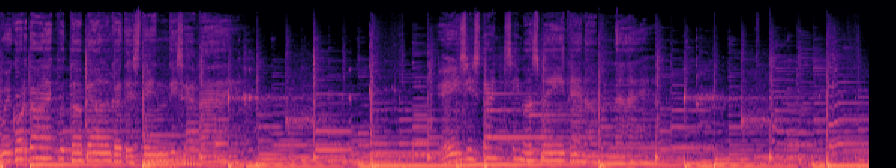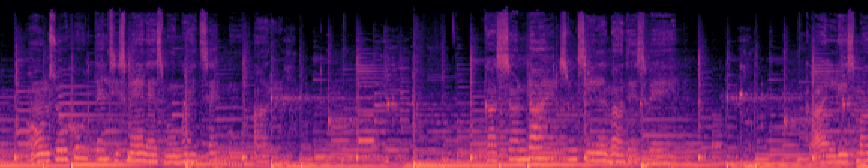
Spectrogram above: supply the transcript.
kui kord aeg võtab jalgadest endise väe siis tantsimas meid enam näe. on su huultel siis meeles mu maitse, mu arm? kas on naer sul silmades veel? kallis ma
